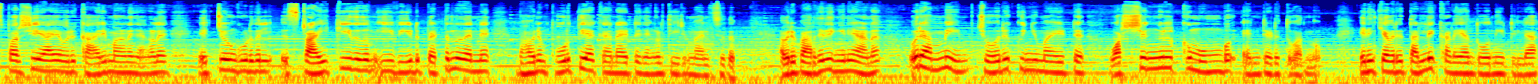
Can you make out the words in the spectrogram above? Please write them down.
സ്പർശിയായ ഒരു കാര്യമാണ് ഞങ്ങളെ ഏറ്റവും കൂടുതൽ സ്ട്രൈക്ക് ചെയ്തതും ഈ വീട് പെട്ടെന്ന് തന്നെ ഭവനം പൂർത്തിയാക്കാനായിട്ട് ഞങ്ങൾ തീരുമാനിച്ചത്. അവർ പറഞ്ഞത് ഇങ്ങനെയാണ് ഒരമ്മയും ചോരക്കുഞ്ഞുമായിട്ട് വർഷങ്ങൾക്ക് മുമ്പ് എന്റെ അടുത്ത് വന്നു. എനിക്കവരെ തള്ളിക്കളയാൻ തോന്നിയിട്ടില്ല.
